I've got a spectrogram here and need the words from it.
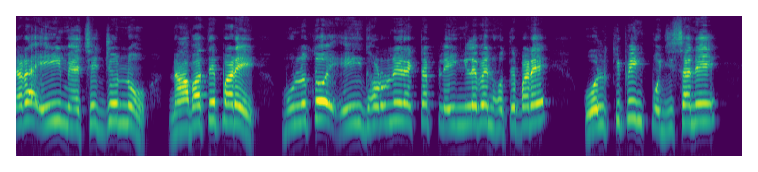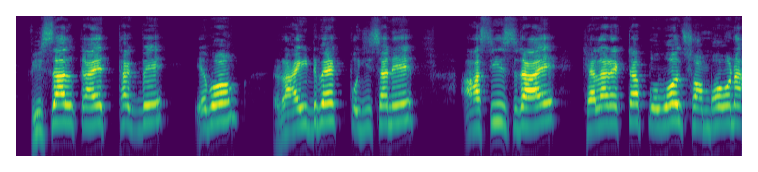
তারা এই ম্যাচের জন্য নামাতে পারে মূলত এই ধরনের একটা প্লেয়িং ইলেভেন হতে পারে। গোলকিপিং পজিশানে বিশাল কায়েত থাকবে এবং রাইট ব্যাক পজিশানে আশিস রায় খেলার একটা প্রবল সম্ভাবনা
